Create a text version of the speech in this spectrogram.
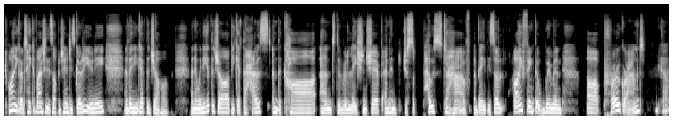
come on, you got to take advantage of these opportunities, go to uni, and then you get the job. And then when you get the job, you get the house and the car and the relationship, and then you're supposed to have a baby. So I think that women are programmed yeah.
